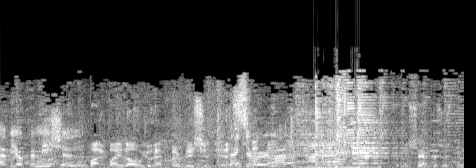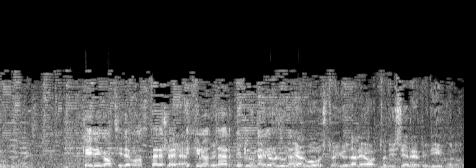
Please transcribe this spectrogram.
Have your permission. By, by law you have permission, yes. Thank you very much. L'ho sempre sostenuto questo. Che i negozi devono stare aperti Certo, fino a per- tardi tutta perlomeno luglio e l'estate. agosto, chiude alle 8 di sera è ridicolo.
